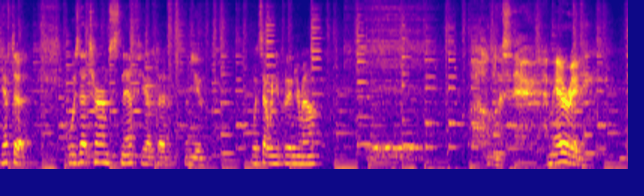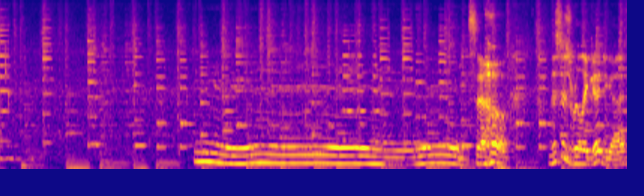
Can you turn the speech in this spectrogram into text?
You have to, what was that term, sniff? You have to, when you, what's that when you put it in your mouth? Oh, almost there. I'm aerating. So, this is really good, you guys.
